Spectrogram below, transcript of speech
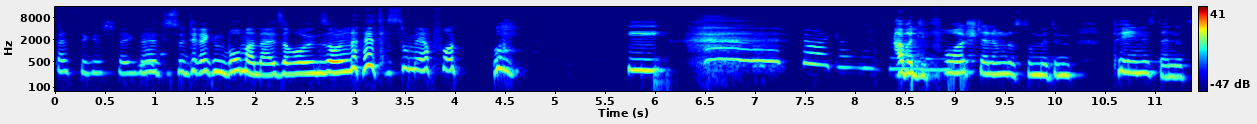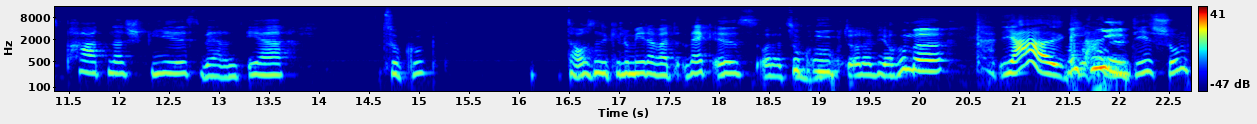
Beste Geschenk. Da hättest du direkt einen Womanizer holen sollen, da hättest du mehr von. Hm. Aber die geil. Vorstellung, dass du mit dem Penis deines Partners spielst, während er Zuguckt. tausende Kilometer weit weg ist oder zuguckt oder wie auch immer. Ja, klar, cool. die Idee ist schon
